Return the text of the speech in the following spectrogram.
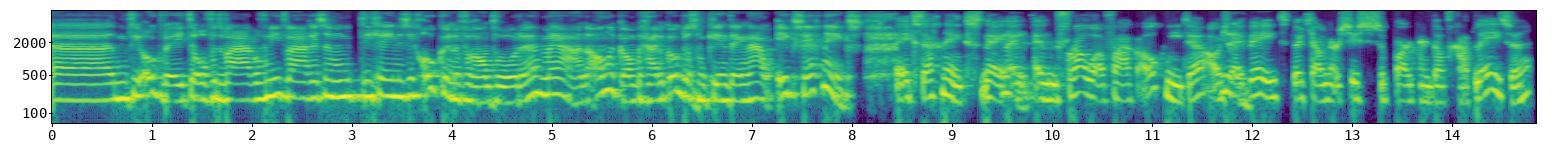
uh, moet hij ook weten of het waar of niet waar is. En moet diegene zich ook kunnen verantwoorden. Maar ja, aan de andere kant begrijp ik ook dat zo'n kind denkt: Nou, ik zeg niks. Ik zeg niks. Nee, En, en, vrouwen vaak ook niet. Hè? Als jij weet dat jouw narcistische partner dat gaat lezen.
